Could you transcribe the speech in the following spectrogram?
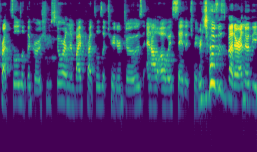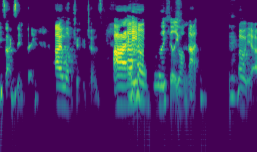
pretzels at the grocery store and then buy pretzels at Trader Joe's, and I'll always say that Trader Joe's is better, and they're the exact same thing. I love Trader Joe's. I um, really feel you on that. Oh yeah.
